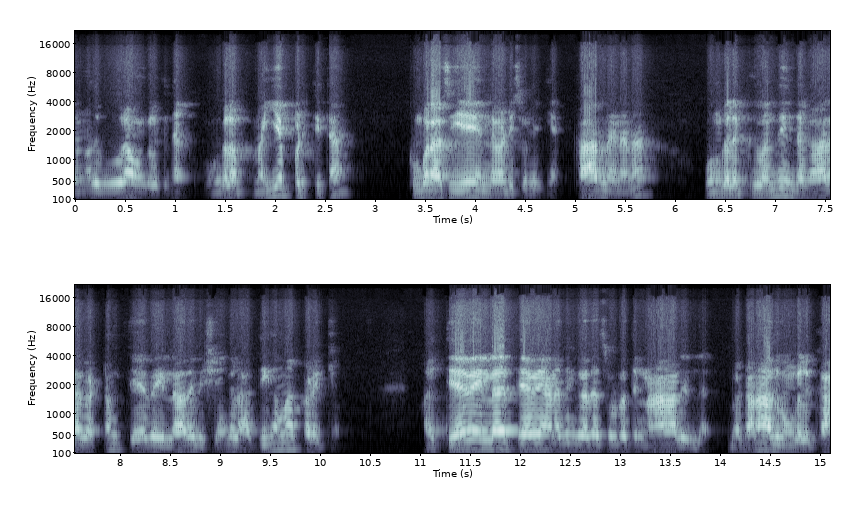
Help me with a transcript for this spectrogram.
சொன்னது பூரா உங்களுக்கு தான் உங்களை மையப்படுத்தி தான் கும்பராசியே இந்த வாட்டி சொல்லியிருக்கேன். காரணம் என்னன்னா உங்களுக்கு வந்து இந்த காலகட்டம் தேவையில்லாத விஷயங்கள் அதிகமா கிடைக்கும். அது தேவையில்லாத தேவையானதுங்கிறத சொல்றது நாள் இல்லை. பட் ஆனா அது உங்களுக்கு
